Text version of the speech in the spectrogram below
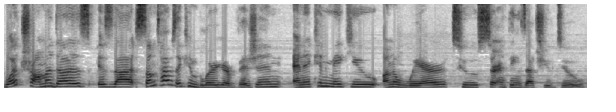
What trauma does is that sometimes it can blur your vision and it can make you unaware to certain things that you do,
